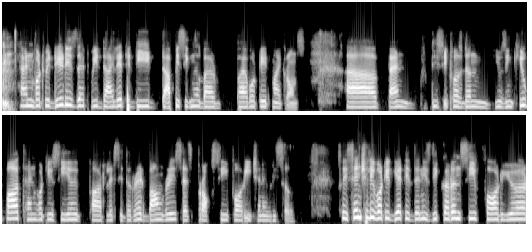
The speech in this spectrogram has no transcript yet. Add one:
and what we did is that we dilated the DAPI signal by, by about eight microns. Uh, and this it was done using QuPath. And what you see are, let's say, the red boundaries as proxy for each and every cell. So essentially what you get is then is the currency for your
